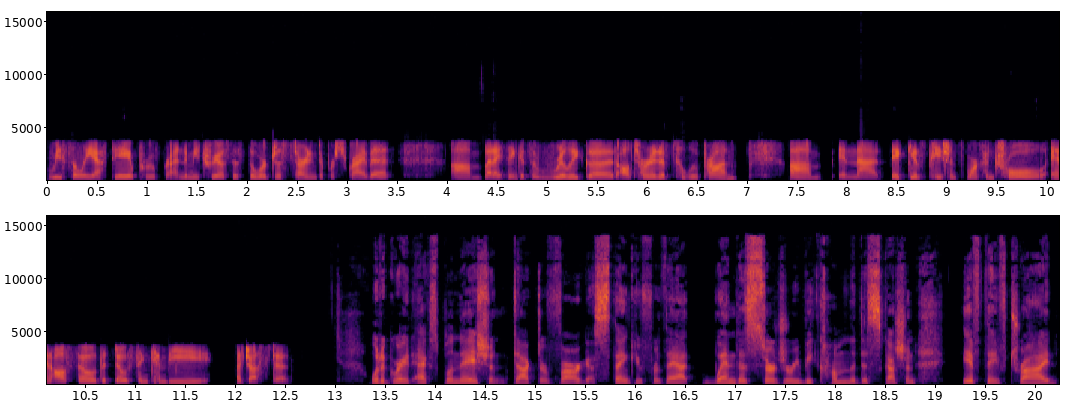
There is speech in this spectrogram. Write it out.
recently FDA approved for endometriosis, so we're just starting to prescribe it. Um, but I think it's a really good alternative to Lupron um, in that it gives patients more control and also the dosing can be adjusted. What a great explanation, Dr. Vargas. Thank you for that. When does surgery become the discussion? If they've tried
